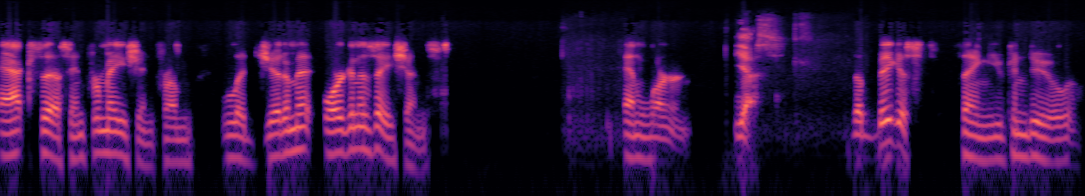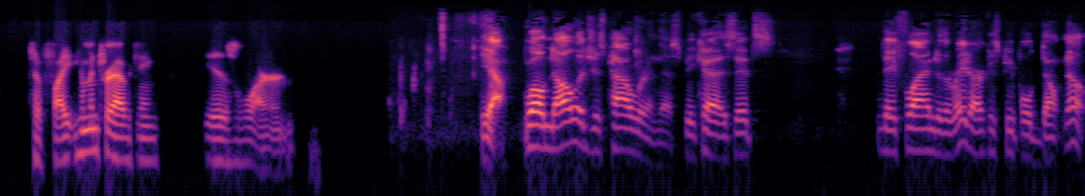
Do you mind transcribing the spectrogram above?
access information from legitimate organizations and learn. Yes. The biggest thing you can do to fight human trafficking is learn. Yeah. Well, knowledge is power in this because it's they fly under the radar because people don't know.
